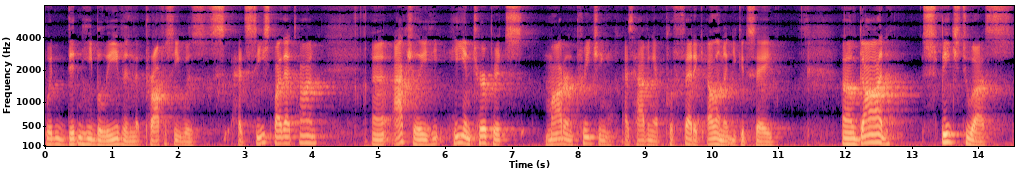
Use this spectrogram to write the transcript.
wouldn't, didn't he believe in that prophecy was had ceased by that time? Uh, actually, he, he interprets modern preaching as having a prophetic element, you could say. Uh, God speaks to us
